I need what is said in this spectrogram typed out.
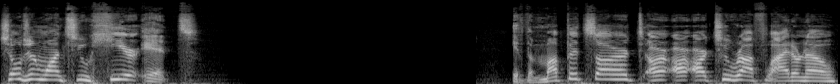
Children want to hear it. If the Muppets are are, are, are too rough, I don't know.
